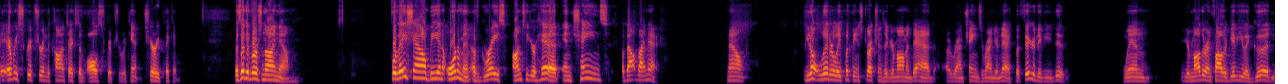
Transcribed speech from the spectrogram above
every scripture in the context of all scripture. We can't cherry pick it. Let's look at verse 9 now. For they shall be an ornament of grace unto your head and chains about thy neck. Now, you don't literally put the instructions of your mom and dad around chains around your neck, but figuratively you do. When your mother and father give you a good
